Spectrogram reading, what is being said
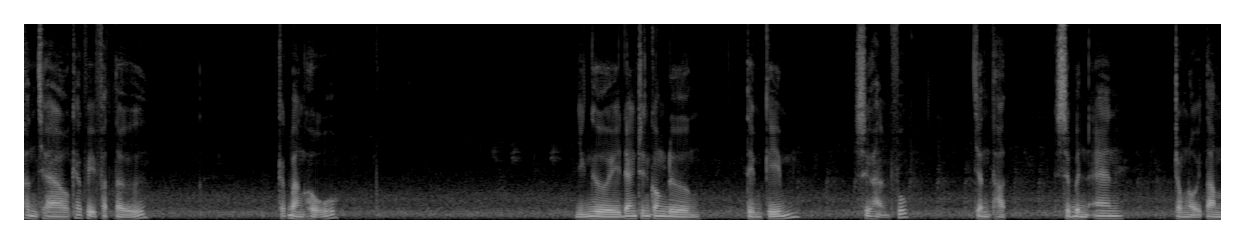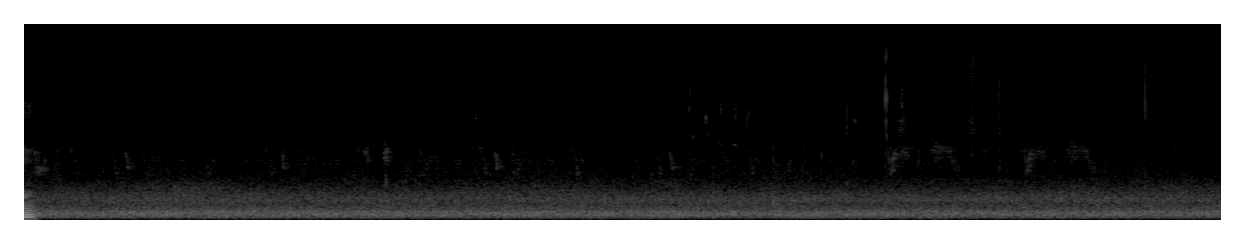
Thân chào các vị Phật tử, các bằng hữu, những người đang trên con đường tìm kiếm sự hạnh phúc, chân thật, sự bình an trong nội tâm.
